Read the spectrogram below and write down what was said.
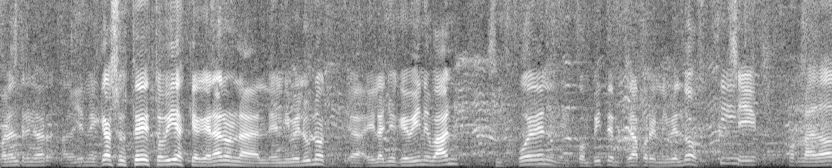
para entrenar. Y en el caso de ustedes, Tobías, que ganaron la- el nivel 1, el año que viene van, si pueden, compiten ya por el nivel 2. Sí, por la edad.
